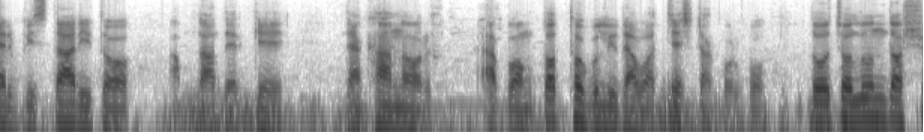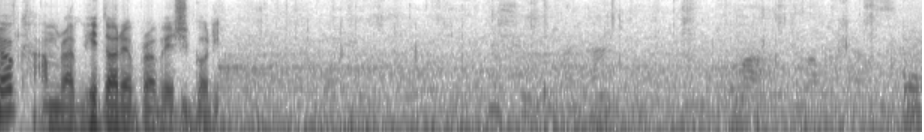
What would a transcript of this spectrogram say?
এর বিস্তারিত আপনাদেরকে দেখানোর এবং তথ্যগুলি দেওয়ার চেষ্টা করব। তো চলুন দর্শক, আমরা ভিতরে প্রবেশ করি। দর্শক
